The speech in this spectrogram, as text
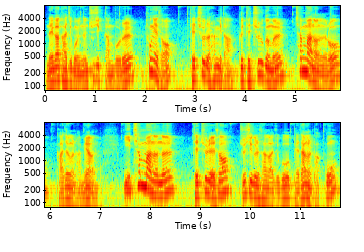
내가 가지고 있는 주식 담보를 통해서 대출을 합니다. 그 대출금을 천만 원으로 가정을 하면 이 천만 원을 대출해서 주식을 사가지고 배당을 받고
